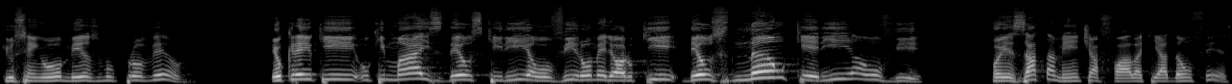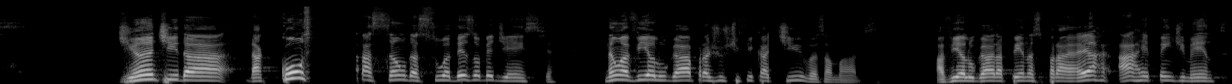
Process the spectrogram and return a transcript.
que o Senhor mesmo proveu. Eu creio que o que mais Deus queria ouvir, ou melhor, o que Deus não queria ouvir, foi exatamente a fala que Adão fez. Diante da, da constatação da sua desobediência, não havia lugar para justificativas, amados. Havia lugar apenas para arrependimento.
